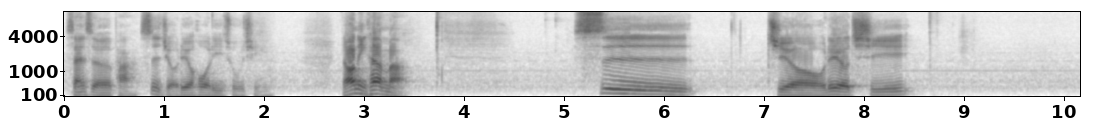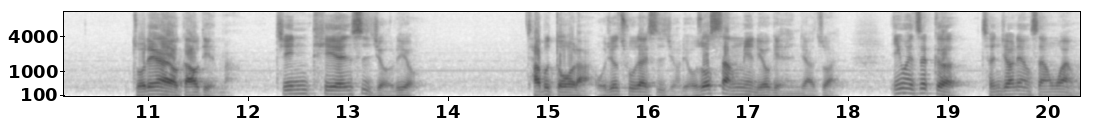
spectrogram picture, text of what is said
三十二趴，四九六获利出清。然后你看嘛，四九六七，昨天还有高点嘛？今天四九六。差不多了，我就出在四九六。我说上面留给人家赚，因为这个成交量三万五，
